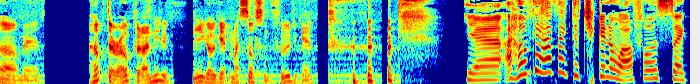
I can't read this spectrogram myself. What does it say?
oh man, I hope they're open. I need to I need to go get myself some food again. yeah, I hope they have like the chicken and waffles, like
